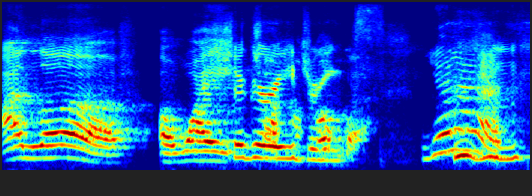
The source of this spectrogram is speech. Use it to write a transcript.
I love a white sugary drinks. Mocha. Yes. Mm-hmm.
